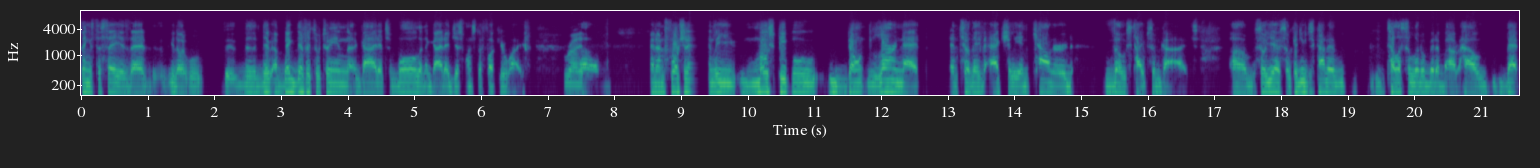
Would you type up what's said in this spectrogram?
things to say is that you know there's a, di- a big difference between a guy that's a bull and a guy that just wants to fuck your wife. Right. Um, and unfortunately most people don't learn that until they've actually encountered those types of guys. Um, so yeah, so could you just kind of tell us a little bit about how that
